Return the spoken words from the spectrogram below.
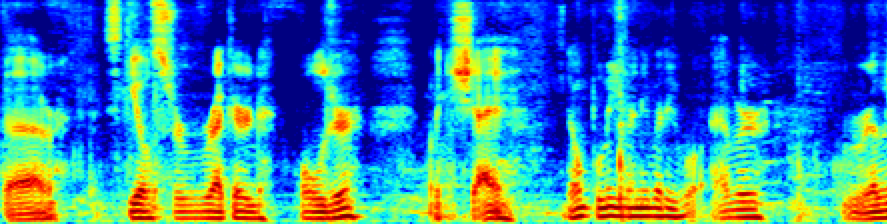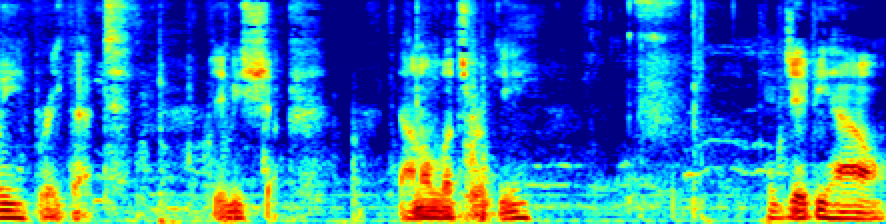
the steals record holder, which I don't believe anybody will ever really break that. JB Shuck. Donald Lutz rookie. JP Howe,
